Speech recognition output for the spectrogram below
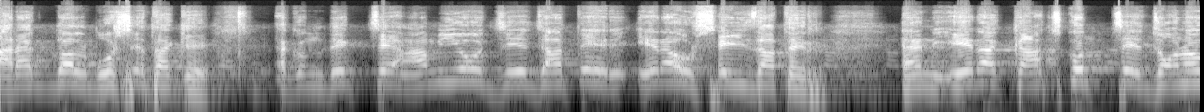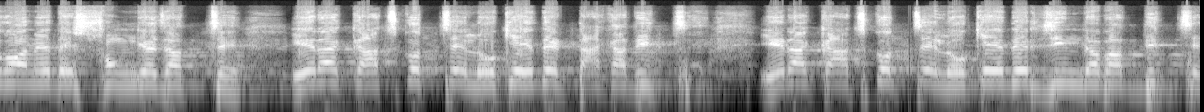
আর একদল বসে থাকে। এখন দেখছে আমিও যে জাতের, এরাও সেই জাতের। এরা কাজ করছে, জনগণ এদের সঙ্গে যাচ্ছে। এরা কাজ করছে, লোকে এদের টাকা দিচ্ছে। এরা কাজ করছে, লোকে এদের জিন্দাবাদ দিচ্ছে।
